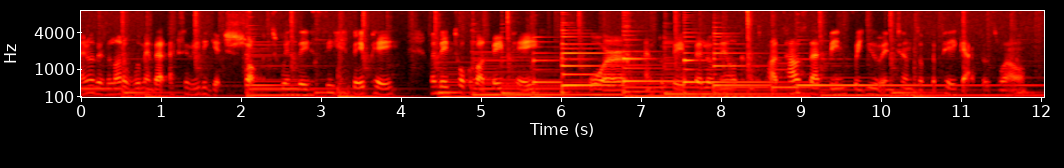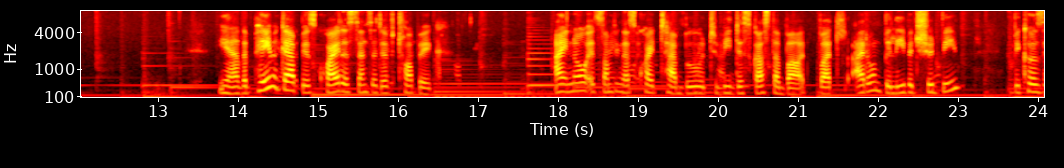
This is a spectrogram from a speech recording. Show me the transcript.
I know there's a lot of women that actually really get shocked when they see they pay, when they talk about they pay, or and their fellow male counterparts. How's that been for you in terms of the pay gap as well? Yeah, the pay gap is quite a sensitive topic. I know it's something that's quite taboo to be discussed about, but I don't believe it should be because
